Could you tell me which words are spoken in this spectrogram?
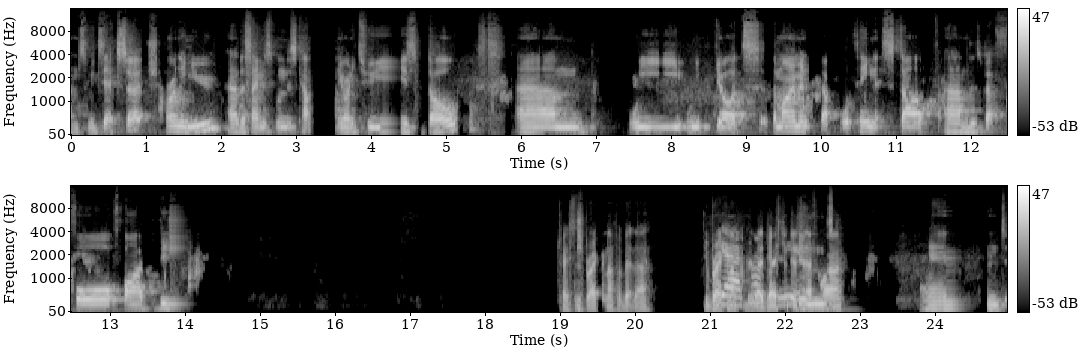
um, some exec search. We're only new, uh, the same as Linda's company. We're only two years old. Um, we we've got at the moment about 14 staff. Um, there's about four, five divisions. Jason's breaking up a bit there. You're breaking Yeah, up a bit there, Jason. Just you. FYI. and, and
